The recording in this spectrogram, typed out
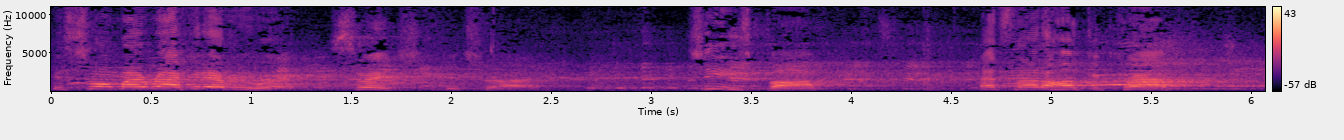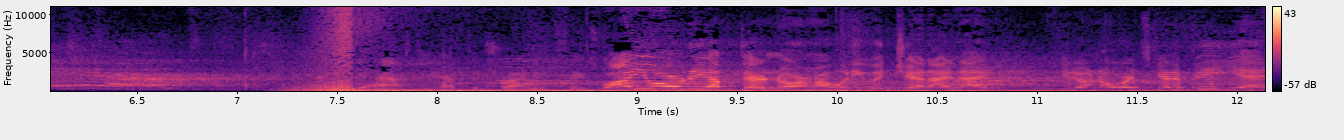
You throw my racket everywhere. Switch. Good try. Jeez, Bob. That's not a hunk of crap. You have to. You have to try new things. Why are you already up there, Norma? What are you, a Jedi Knight? You don't know where it's going to be yet.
